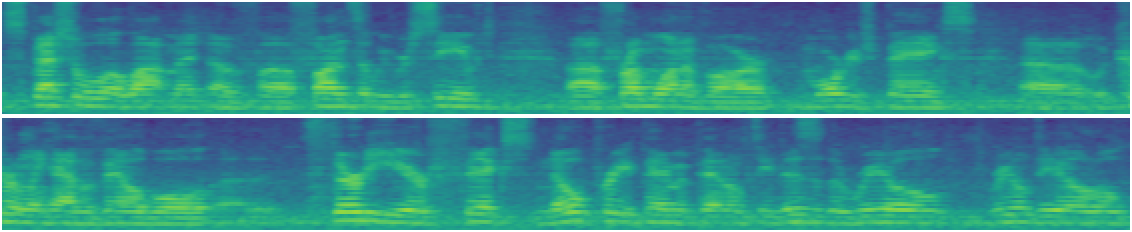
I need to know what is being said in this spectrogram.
special allotment of funds that we received uh, from one of our mortgage banks. Uh, we currently have available 30-year uh, fixed, no prepayment penalty. This is the real, real deal,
